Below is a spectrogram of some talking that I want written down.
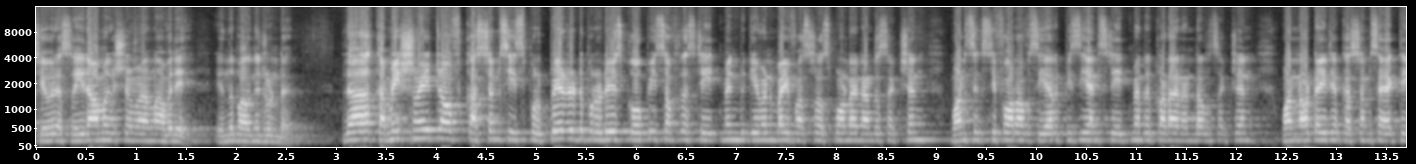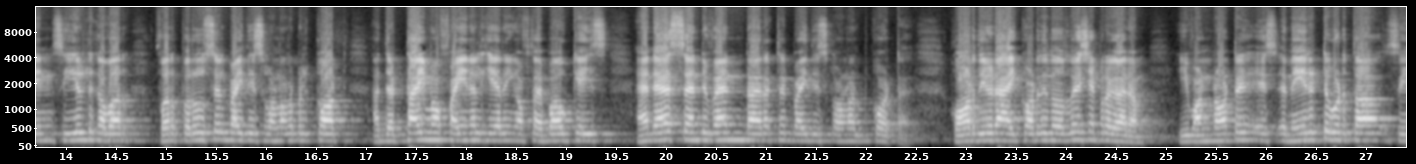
ശിവ ശ്രീരാമകൃഷ്ണനാണ് അവർ എന്ന് പറഞ്ഞിട്ടുണ്ട്. The Commissionerate of Customs is prepared to produce copies of the statement given by first respondent under section 164 of CRPC and statement recorded under section 108 of Customs Act in sealed cover for perusal by this honorable court at the time of final hearing of the above case and as and when directed by this honorable court. കോടതിയുടെ ഹൈക്കോടതി നിർദ്ദേശപ്രകാരം ഈ വൺ നോട്ട് നേരിട്ട് കൊടുത്ത സി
